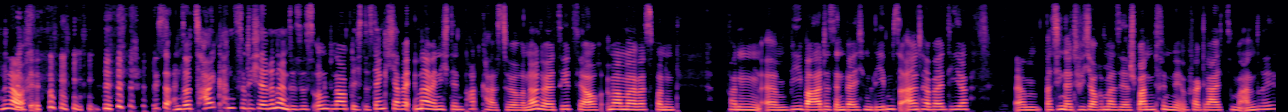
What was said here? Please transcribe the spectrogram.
Genau. Du, an so Zeug kannst du dich erinnern. Das ist unglaublich. Das denke ich aber immer, wenn ich den Podcast höre. Ne? Du erzählst ja auch immer mal was von, von ähm, wie war das in welchem Lebensalter bei dir. Ähm, was ich natürlich auch immer sehr spannend finde im Vergleich zum André.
